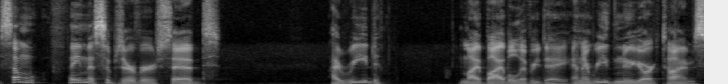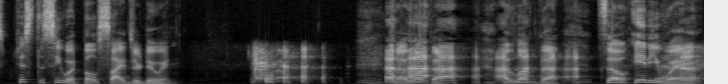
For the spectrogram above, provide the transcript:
Some famous observer said, I read my Bible every day, and I read the New York Times just to see what both sides are doing and I love that. I love that. So anyway,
